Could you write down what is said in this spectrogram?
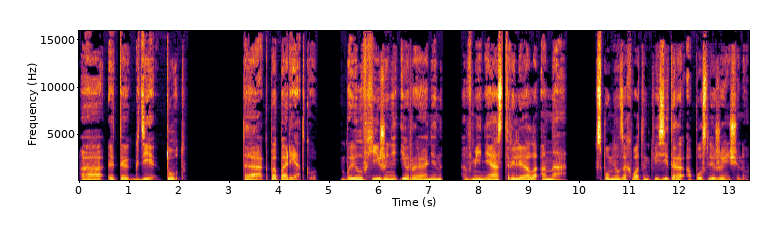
А это где тут?» «Так, по порядку. Был в хижине и ранен. В меня стреляла она». Вспомнил захват инквизитора, а после женщину.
